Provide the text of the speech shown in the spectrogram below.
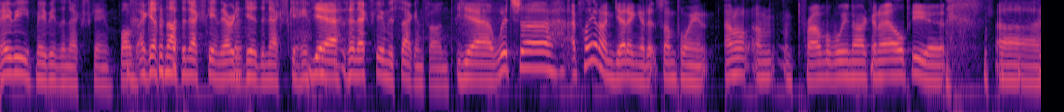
Maybe, maybe the next game. Well, I guess not the next game. They already did the next game. Yeah. the next game is Second Son. Yeah, which uh I plan on getting it at some point. I don't I'm, I'm probably not going to LP it. uh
